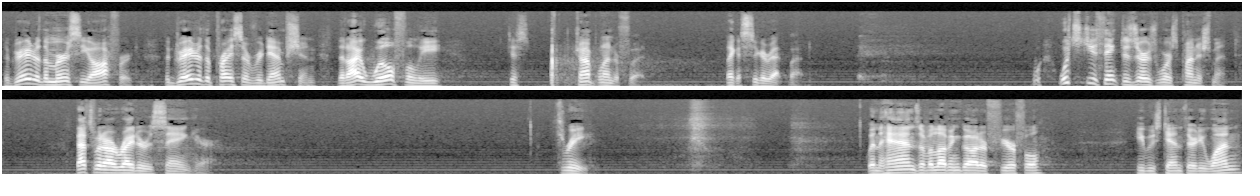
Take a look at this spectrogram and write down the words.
the greater the mercy offered, the greater the price of redemption that I willfully just trample underfoot like a cigarette butt. Which do you think deserves worse punishment? That's what our writer is saying here. Three. When the hands of a loving God are fearful, Hebrews 10:31.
